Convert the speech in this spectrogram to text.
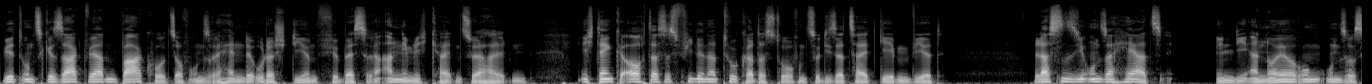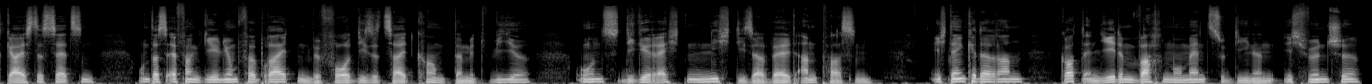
wird uns gesagt werden, Barcodes auf unsere Hände oder Stirn für bessere Annehmlichkeiten zu erhalten. Ich denke auch, dass es viele Naturkatastrophen zu dieser Zeit geben wird. Lassen Sie unser Herz in die Erneuerung unseres Geistes setzen und das Evangelium verbreiten, bevor diese Zeit kommt, damit wir uns, die Gerechten, nicht dieser Welt anpassen. Ich denke daran, Gott in jedem wachen Moment zu dienen. Ich wünsche,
